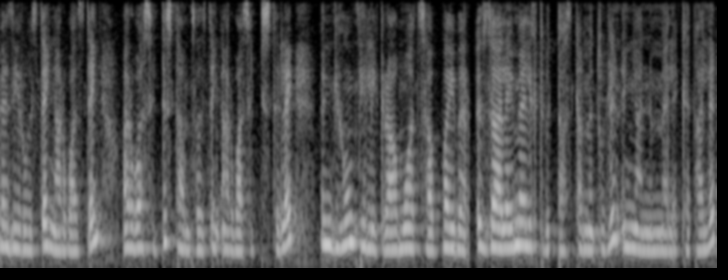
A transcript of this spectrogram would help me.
በ0949 465946 ላይ እንዲሁም ቴሌግራም፣ ዋትሳፕ፣ ቫይበር እዛ ላይ መልእክት ብታስቀምጡልን እኛ እንመለከታለን።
